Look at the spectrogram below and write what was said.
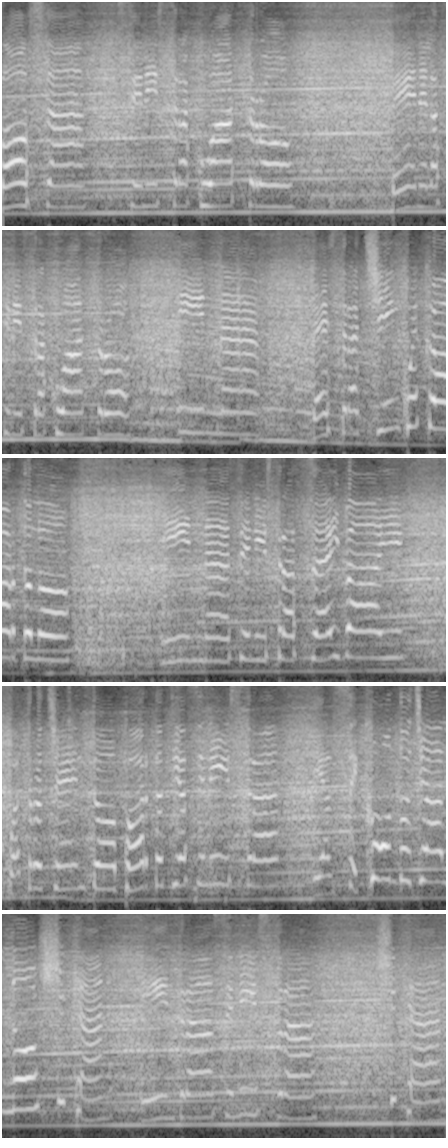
imposta sinistra 4 bene la sinistra 4 in destra 5 cordolo. In sinistra 6 vai. 400 portati a sinistra. E al secondo giallo chicane entra a sinistra. Chicane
